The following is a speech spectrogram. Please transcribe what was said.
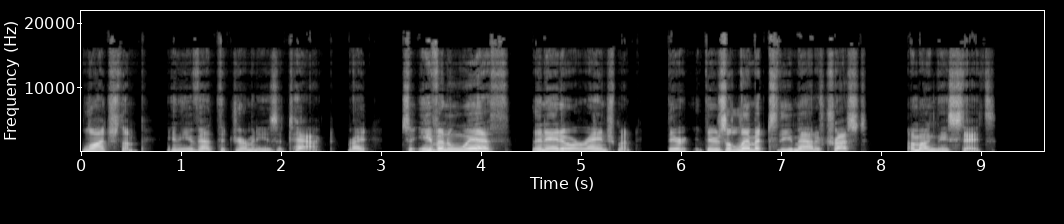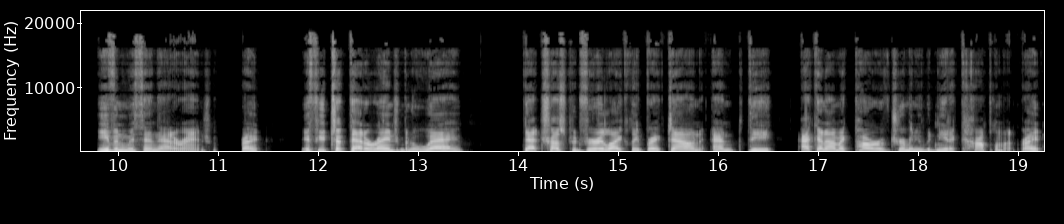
launch them in the event that Germany is attacked, right? So even with the NATO arrangement, there, there's a limit to the amount of trust among these states, even within that arrangement, right? If you took that arrangement away, that trust would very likely break down and the economic power of Germany would need a complement, right?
